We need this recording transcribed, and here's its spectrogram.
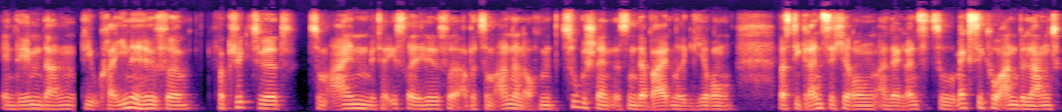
in dem dann die Ukraine-Hilfe verquickt wird, zum einen mit der Israel-Hilfe, aber zum anderen auch mit Zugeständnissen der beiden Regierungen, was die Grenzsicherung an der Grenze zu Mexiko anbelangt.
